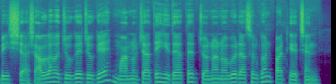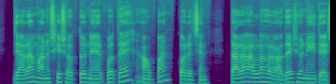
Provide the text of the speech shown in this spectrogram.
বিশ্বাস, আল্লাহ যুগে যুগে মানবজাতি হৃদায়তের জন্য নবী রাসুলগণ পাঠিয়েছেন, যারা মানুষকে সত্য ন্যায়ের পথে আহ্বান করেছেন। তারা আল্লাহর আদেশ ও নির্দেশ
